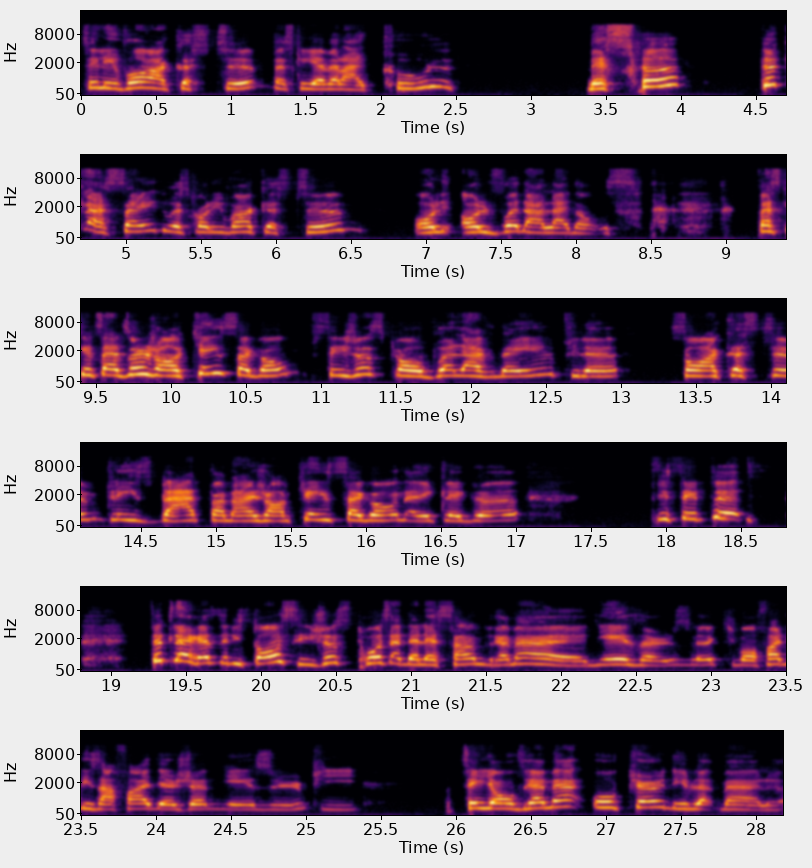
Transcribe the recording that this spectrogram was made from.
sais, les voir en costume parce qu'il y avait l'air cool. Mais ça, toute la scène où est-ce qu'on les voit en costume, on, le voit dans l'annonce. Parce que ça dure genre 15 secondes, c'est juste qu'on voit l'avenir, puis là, ils sont en costume, puis ils se battent pendant genre 15 secondes avec le gars. Puis c'est tout. Tout le reste de l'histoire, c'est juste trois adolescentes vraiment euh, niaiseuses là, qui vont faire des affaires de jeunes niaiseux. Puis, ils ont vraiment aucun développement. Là.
